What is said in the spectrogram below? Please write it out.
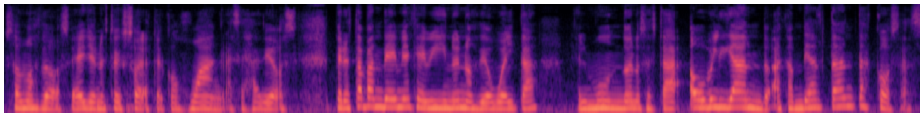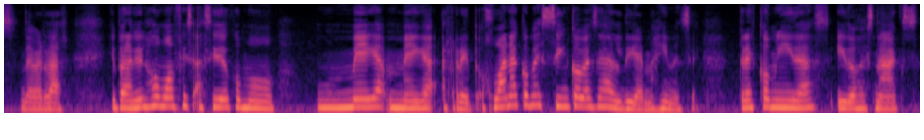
somos dos, ¿eh? yo no estoy sola, estoy con Juan, gracias a Dios. Pero esta pandemia que vino y nos dio vuelta el mundo nos está obligando a cambiar tantas cosas, de verdad. Y para mí el home office ha sido como un mega, mega reto. Juana come cinco veces al día, imagínense. Tres comidas y dos snacks.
